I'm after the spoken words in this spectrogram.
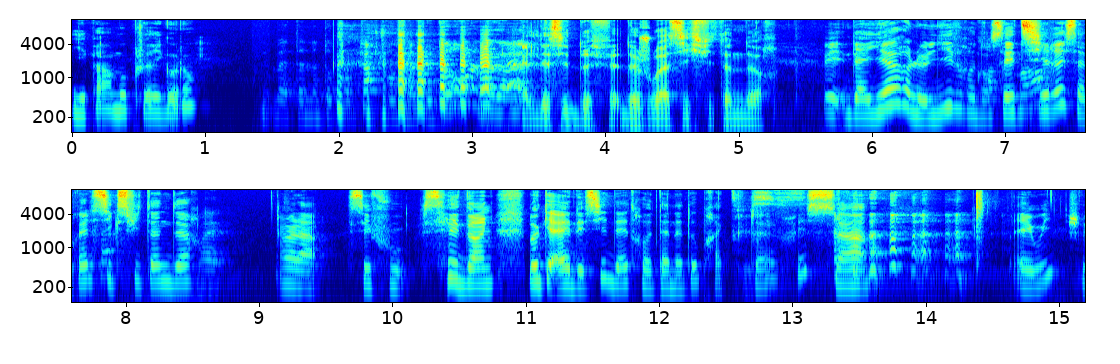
Il n'y a pas un mot plus rigolo? Bah, je trouve ça plutôt drôle. Elle décide de, de jouer à Six Feet Under. D'ailleurs, le livre dont c'est tiré s'appelle Six Feet Under. Ouais. Voilà, c'est fou, c'est dingue. Donc elle décide d'être thanatopractrice. et oui. je-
